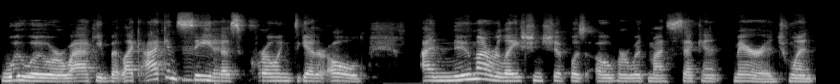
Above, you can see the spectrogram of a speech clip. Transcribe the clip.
woo woo or wacky, but like I can mm-hmm. see us growing together old. I knew my relationship was over with my second marriage when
